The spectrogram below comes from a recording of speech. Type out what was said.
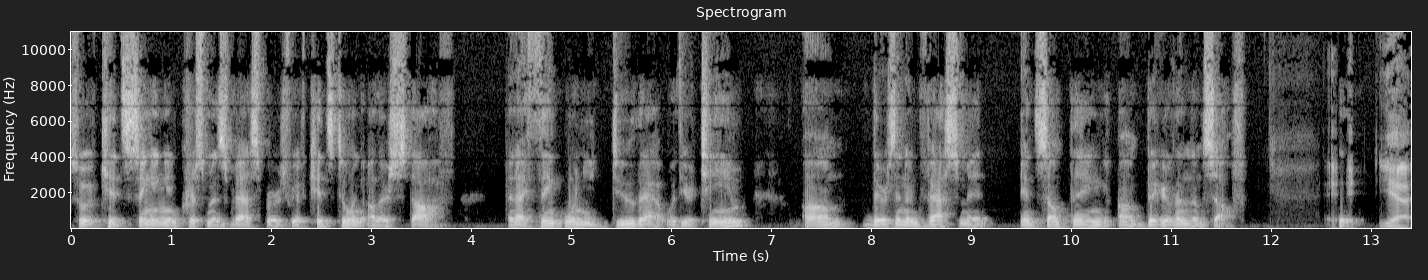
So we have kids singing in Christmas Vespers. We have kids doing other stuff. And I think when you do that with your team, um, there's an investment in something um, bigger than themselves. Yeah,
